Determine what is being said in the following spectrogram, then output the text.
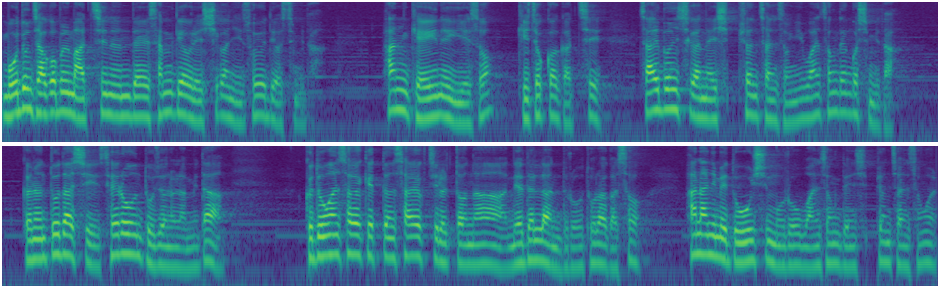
모든 작업을 마치는데 3개월의 시간이 소요되었습니다. 한 개인에 의해서 기적과 같이 짧은 시간에 시편 찬송이 완성된 것입니다. 그는 또다시 새로운 도전을 합니다. 그동안 사역했던 사역지를 떠나 네덜란드로 돌아가서 하나님의 도우심으로 완성된 시편 찬송을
